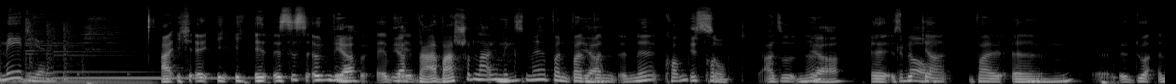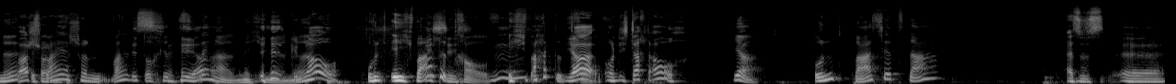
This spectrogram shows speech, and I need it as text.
Medien, Ah, ich, äh, ich, ich, äh, es ist irgendwie, Ja, äh, ja. war, war schon lange nichts mehr? Wann, wann, Ja. wann, ne, kommt, Ist so. kommt, also, ne, ja. äh, es genau. wird ja, weil, äh, Mhm. du, ne, War es schon. war ja schon, war Ist- doch jetzt ja. länger nicht mehr, ne? genau. Und ich warte Richtig. drauf, Mhm. ich warte Ja, drauf. und ich dachte auch. ja. Und, war es jetzt da? Also es äh,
